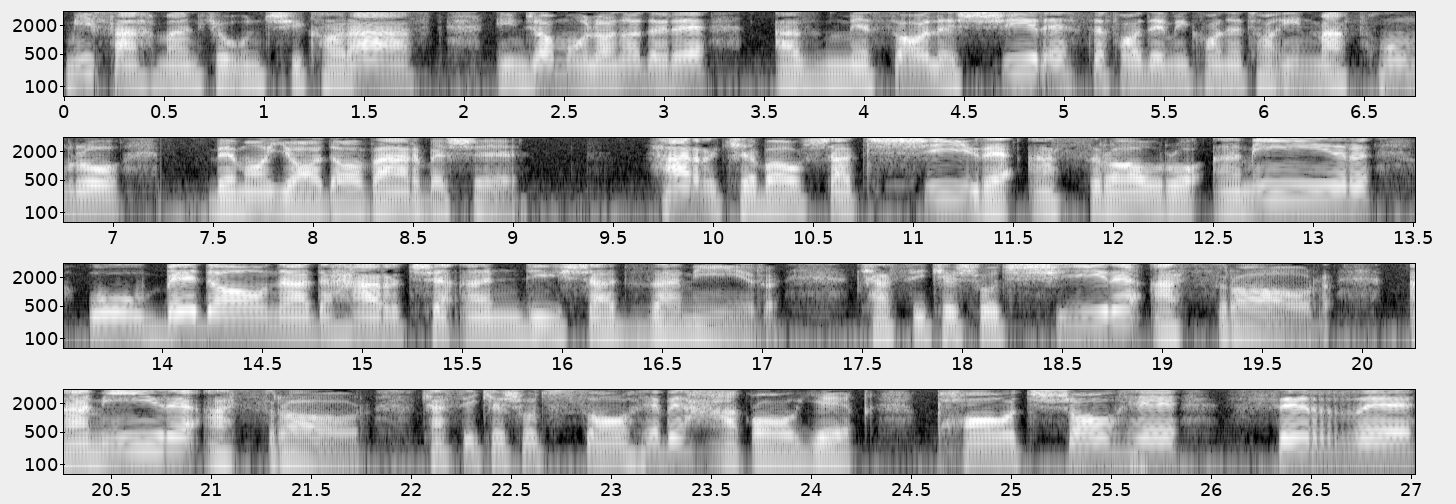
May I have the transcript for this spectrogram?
می‌فهمند که اون چی کار است. اینجا مولانا داره از مثال شیر استفاده می‌کنه تا این مفهوم رو به ما یادآور بشه. هر که باشد شیر اسرار و امیر او بداند هرچه اندیشد زمیر کسی که شد شیر اسرار امیر اسرار. کسی که شد صاحب حقایق پادشاه سر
